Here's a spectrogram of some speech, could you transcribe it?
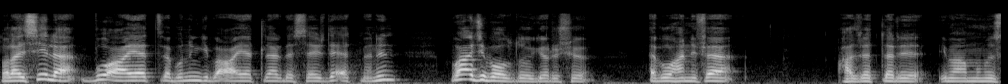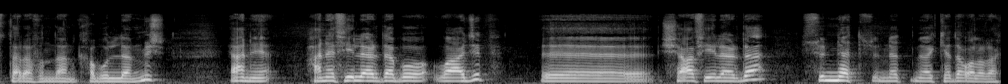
dolayısıyla bu ayet ve bunun gibi ayetlerde secde etmenin vacip olduğu görüşü Ebu Hanife Hazretleri imamımız tarafından kabullenmiş. Yani Hanefilerde bu vacip, Şafilerde sünnet, sünnet müekkede olarak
